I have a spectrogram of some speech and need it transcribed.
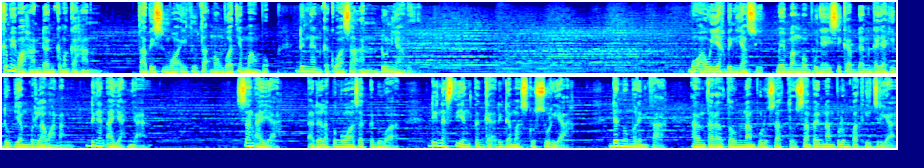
kemewahan dan kemegahan, tapi semua itu tak membuatnya mabuk dengan kekuasaan duniawi. Muawiyah bin Yazid memang mempunyai sikap dan gaya hidup yang berlawanan dengan ayahnya. Sang ayah adalah penguasa kedua dinasti yang tegak di Damaskus Suriah dan memerintah antara tahun 61 sampai 64 Hijriah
